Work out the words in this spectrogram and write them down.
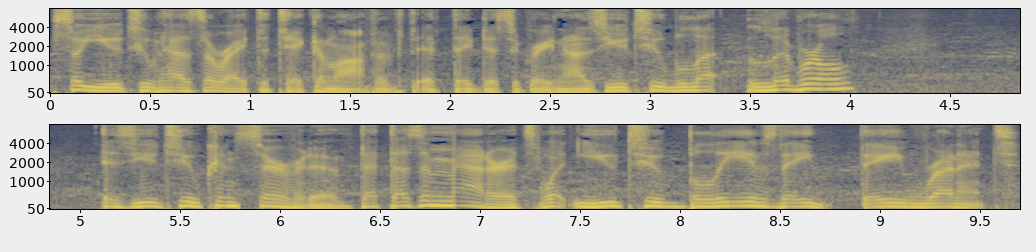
So YouTube has the right to take them off if, if they disagree. Now, is YouTube li- liberal? Is YouTube conservative? That doesn't matter. It's what YouTube believes. They they run it.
